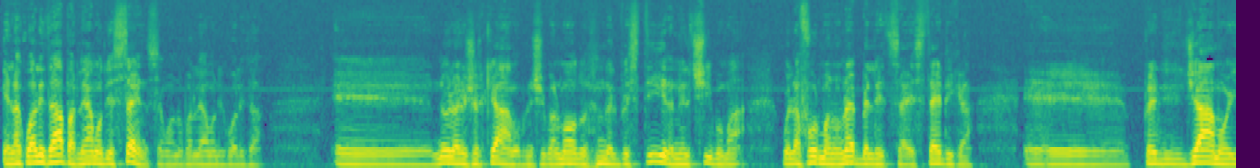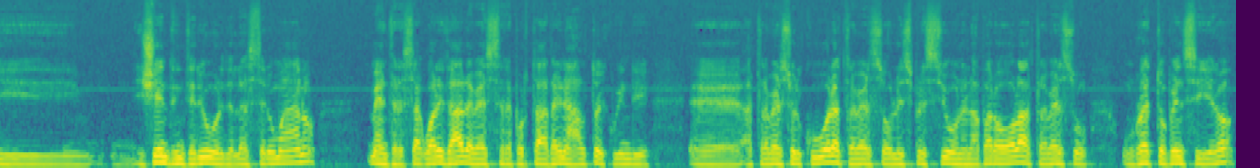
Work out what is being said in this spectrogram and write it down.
E la qualità parliamo di essenza quando parliamo di qualità. E noi la ricerchiamo principalmente nel vestire, nel cibo, ma quella forma non è bellezza, è estetica. E prediligiamo i, i centri interiori dell'essere umano, mentre questa qualità deve essere portata in alto e quindi eh, attraverso il cuore, attraverso l'espressione, la parola, attraverso un retto pensiero,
